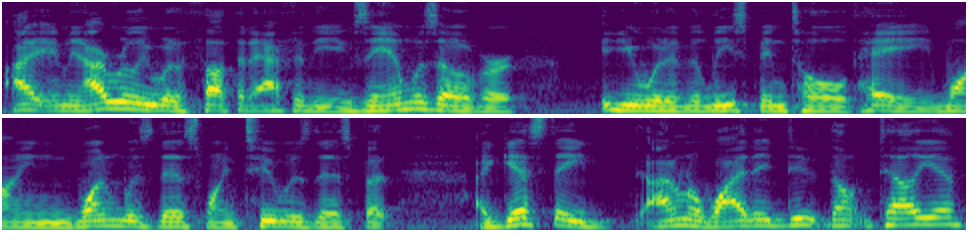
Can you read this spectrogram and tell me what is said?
I, I mean, I really would have thought that after the exam was over, you would have at least been told, hey, wine one was this, wine two was this, but I guess they, I don't know why they do don't tell you.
